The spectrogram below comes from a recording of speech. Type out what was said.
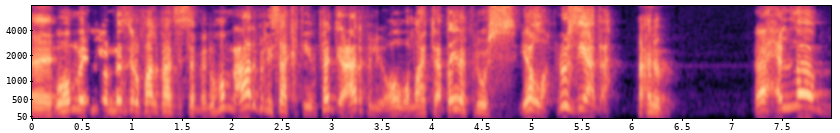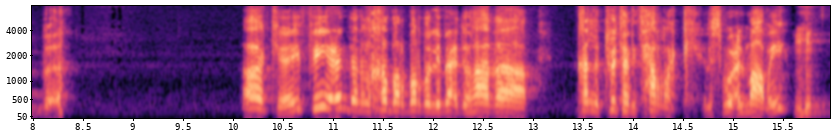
إيه. وهم يقولون نزلوا Final Fantasy 7 وهم عارف اللي ساكتين فجأة عارف اللي أوه والله تعطينا فلوس. يلا فلوس زيادة. أحلب. أحلب. Okay في عندنا الخبر برضو اللي بعده هذا خلى تويتر يتحرك الأسبوع الماضي.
